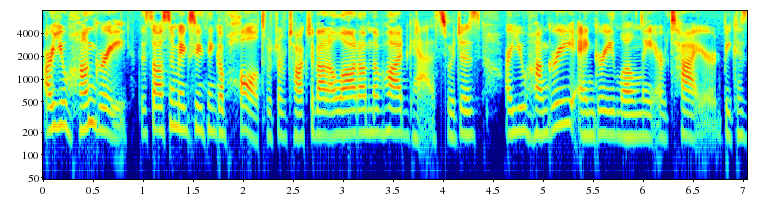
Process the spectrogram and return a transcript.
Are you hungry? This also makes me think of HALT, which I've talked about a lot on the podcast, which is are you hungry, angry, lonely, or tired? Because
